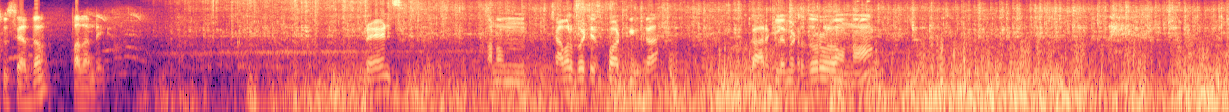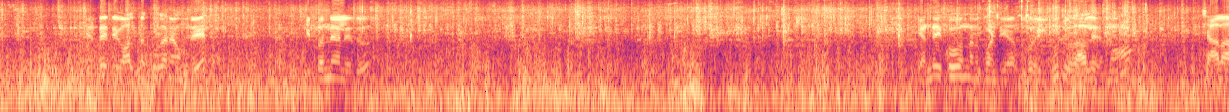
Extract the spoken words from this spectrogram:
చూసేద్దాం. పదండి. ఫ్రెండ్స్ మనం చేపలు పట్టే స్పాట్కి ఇంకా ఒక అర కిలోమీటర్ దూరంలో ఉన్నాం. ఎండ అయితే తక్కువగానే ఉంది. ఇబ్బంది ఏం లేదు. ఎండ ఎక్కువ ఉందనుకోండి అసలు ఈ రూట్ రాలేము చాలా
